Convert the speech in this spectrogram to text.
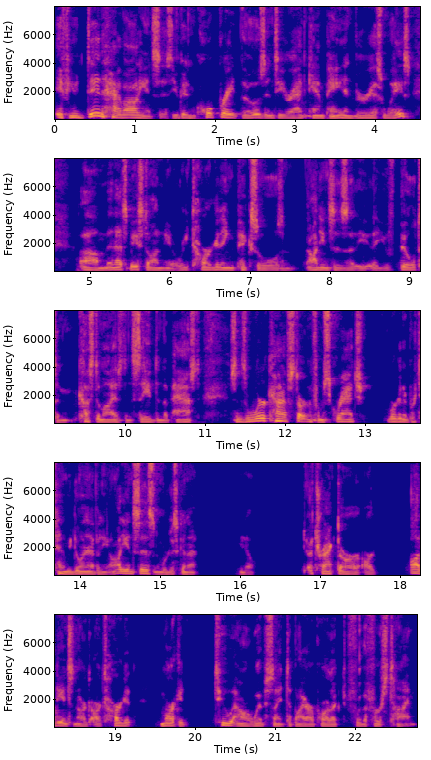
If you did have audiences, you could incorporate those into your ad campaign in various ways. Um, and that's based on you know, retargeting pixels and audiences that, you, that you've built and customized and saved in the past. Since we're kind of starting from scratch, we're going to pretend we don't have any audiences and we're just going to, you know, attract our, our audience and our, our target market to our website to buy our product for the first time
